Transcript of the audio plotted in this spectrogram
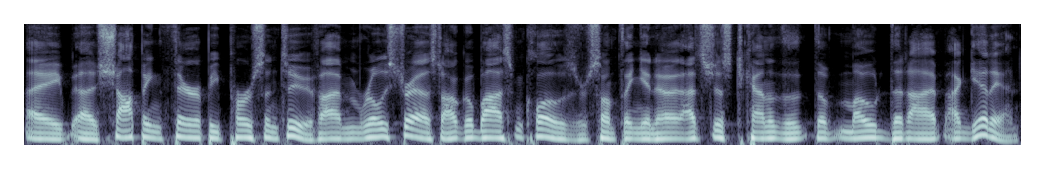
a, a shopping therapy person too. If I'm really stressed, I'll go buy some clothes or something. You know, that's just kind of the the mode that I, I get in.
